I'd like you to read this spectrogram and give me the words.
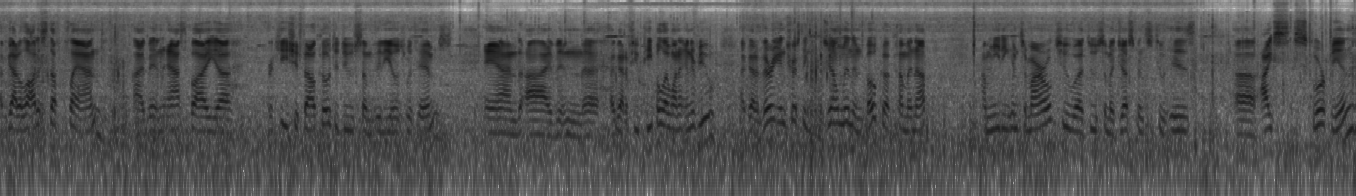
I've got a lot of stuff planned. I've been asked by uh, Rakesh Falco to do some videos with him. And I've been, uh, I've got a few people I want to interview. I've got a very interesting gentleman in Boca coming up. I'm meeting him tomorrow to uh, do some adjustments to his uh, Ice Scorpion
